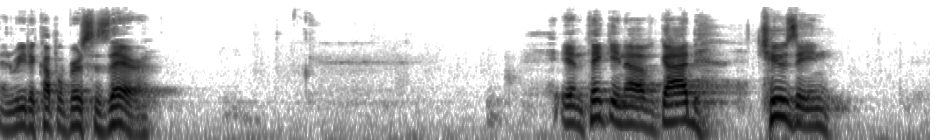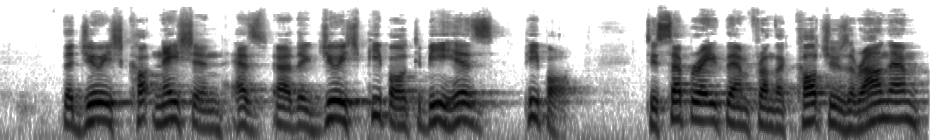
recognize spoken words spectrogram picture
and read a couple verses there. In thinking of God choosing the Jewish nation as uh, the Jewish people to be his people, to separate them from the cultures around them,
